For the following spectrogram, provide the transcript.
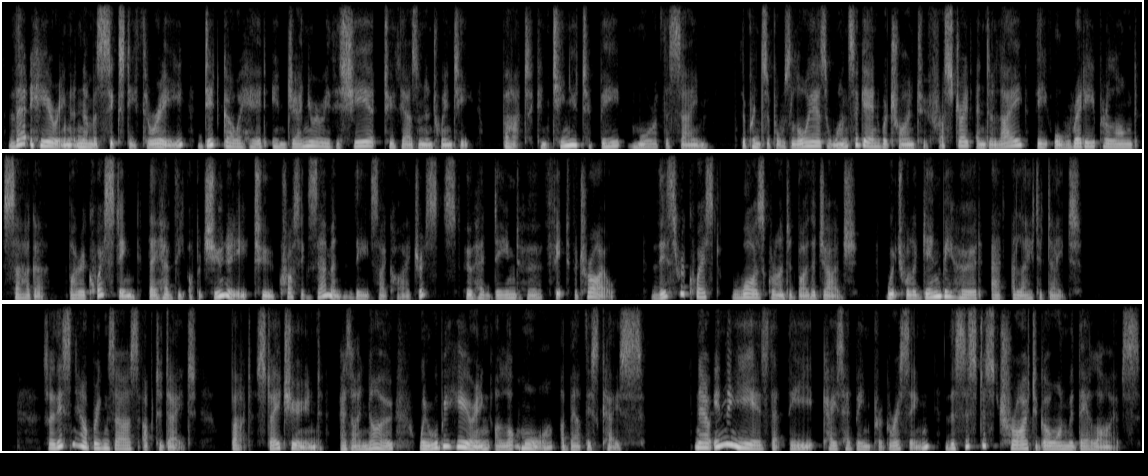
That hearing, number 63, did go ahead in January this year, 2020, but continued to be more of the same. The principal's lawyers once again were trying to frustrate and delay the already prolonged saga by requesting they have the opportunity to cross examine the psychiatrists who had deemed her fit for trial. This request was granted by the judge, which will again be heard at a later date. So this now brings us up to date, but stay tuned as I know we will be hearing a lot more about this case. Now, in the years that the case had been progressing, the sisters tried to go on with their lives.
